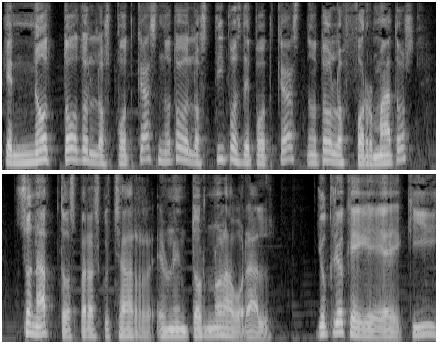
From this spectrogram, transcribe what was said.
que no todos los podcasts, no todos los tipos de podcasts, no todos los formatos son aptos para escuchar en un entorno laboral. Yo creo que aquí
